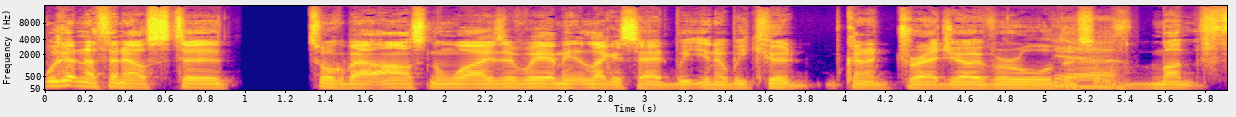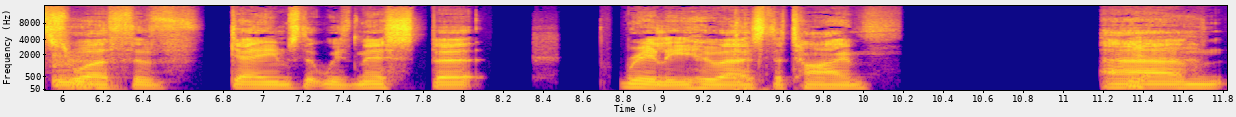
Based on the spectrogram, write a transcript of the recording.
we got nothing else to talk about Arsenal wise, have we? I mean, like I said, we you know we could kind of dredge over all the sort of months worth of games that we've missed, but really, who has the time? Um,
